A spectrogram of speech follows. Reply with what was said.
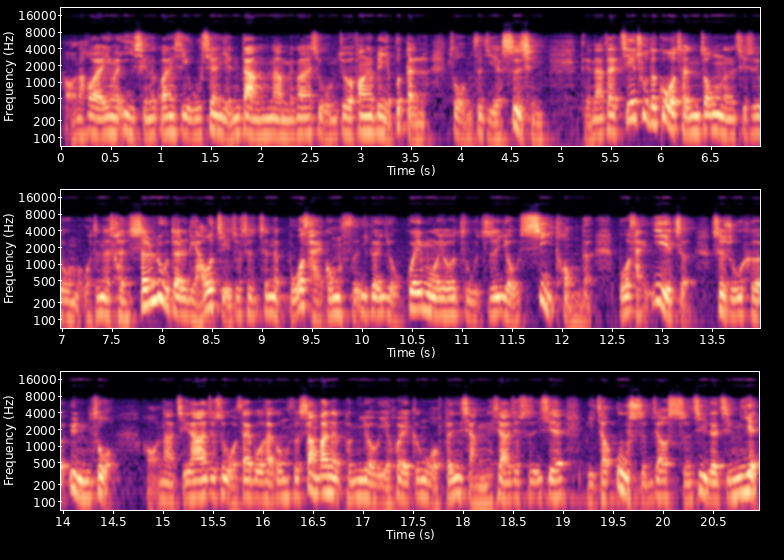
好，那后来因为疫情的关系无限延宕，那没关系，我们就放一边也不等了，做我们自己的事情。对，那在接触的过程中呢，其实我们我真的很深入。的了解，就是真的博彩公司一个有规模、有组织、有系统的博彩业者是如何运作。好，那其他就是我在博彩公司上班的朋友也会跟我分享一下，就是一些比较务实、比较实际的经验。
